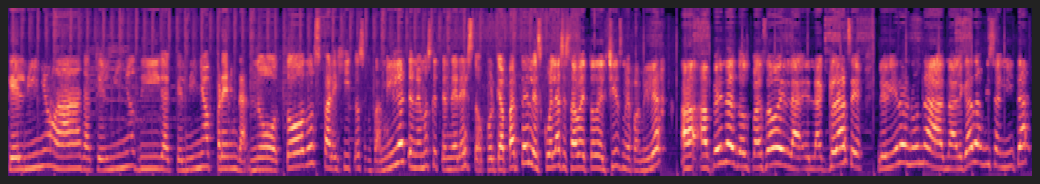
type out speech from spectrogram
Que el niño haga, que el niño diga, que el niño aprenda. No, todos parejitos en familia tenemos que tener esto, porque aparte de la escuela se sabe todo el chisme, familia. apenas nos pasó en la, en la clase, le dieron una nalgada a mi sanita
